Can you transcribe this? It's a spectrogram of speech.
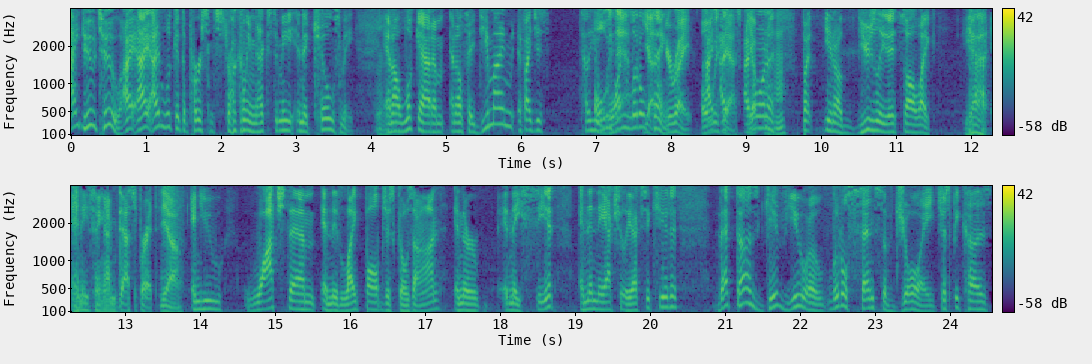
I do too. I, I, I look at the person struggling next to me and it kills me. Mm-hmm. And I'll look at him and I'll say, "Do you mind if I just tell you Always one ask. little Yes, thing?" you're right. Always I, ask. I, don't Yep. Mm-hmm. want to, but you know, usually it's all like, "Yeah, anything. I'm desperate." Yeah. and you watch them, and the light bulb just goes on, and they're and they see it, and then they actually execute it. That does give you a little sense of joy, just because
